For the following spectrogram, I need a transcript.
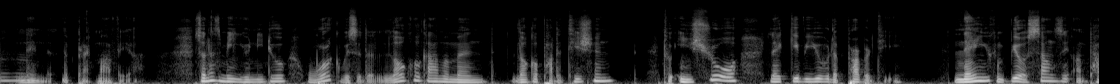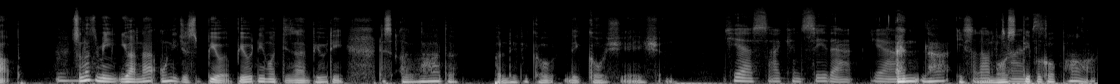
Mhm. than the, the black mafia. So that means you need to work with the local government, local politician, to ensure they give you the property. Then you can build something on top. Mm-hmm. So that means you are not only just build a building or design a building. There's a lot of political negotiation, Yes, I can see that. Yeah. and that is the most difficult part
